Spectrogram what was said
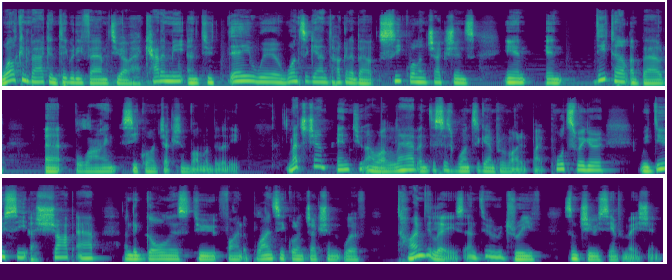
Welcome back, Antiquity fam, to our academy, and today we're once again talking about SQL injections in, in detail about a blind SQL injection vulnerability. Let's jump into our lab, and this is once again provided by Portswigger. We do see a shop app, and the goal is to find a blind SQL injection with time delays and to retrieve some juicy information.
